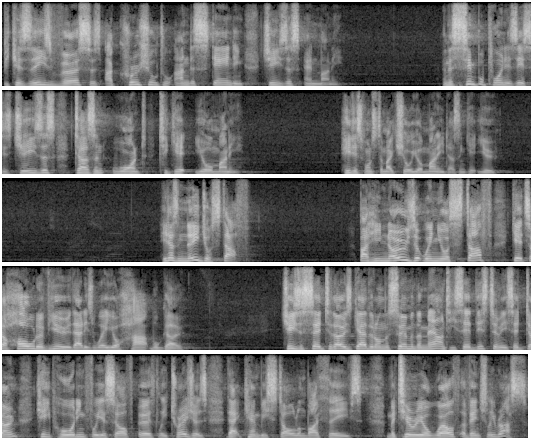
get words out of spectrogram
because these verses are crucial to understanding Jesus and money. And the simple point is this is Jesus doesn't want to get your money. He just wants to make sure your money doesn't get you. He doesn't need your stuff. But he knows that when your stuff gets a hold of you, that is where your heart will go. Jesus said to those gathered on the Sermon on the Mount, He said this to me He said, Don't keep hoarding for yourself earthly treasures that can be stolen by thieves. Material wealth eventually rusts,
